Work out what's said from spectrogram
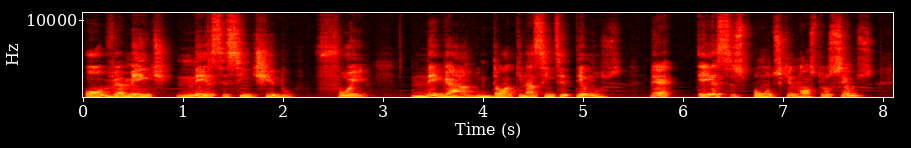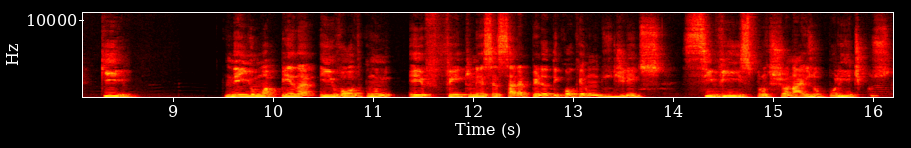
obviamente, nesse sentido, foi negado. Então, aqui na síntese temos né, esses pontos que nós trouxemos, que Nenhuma pena envolve como efeito necessário a perda de qualquer um dos direitos civis, profissionais ou políticos.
